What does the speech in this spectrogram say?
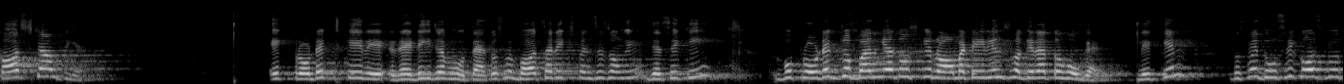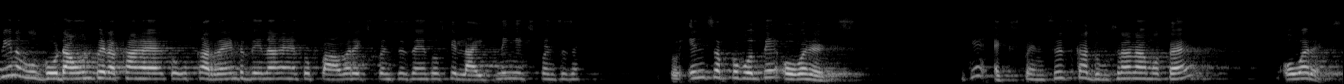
कॉस्ट क्या होती है? एक प्रोडक्ट के रेडी जब होता है तो उसमें बहुत सारे एक्सपेंसेस होंगे, जैसे कि वो प्रोडक्ट जो बन गया तो उसके रॉ मटेरियल्स वगैरह तो हो गए, लेकिन उसमें दूसरी कॉस्ट भी होती है ना, वो गोडाउन पे रखा है तो उसका रेंट देना है तो पावर एक्सपेंसेस हैं तो उसके लाइटनिंग एक्सपेंसेस हैं तो इन सबको बोलते हैं ओवरहेड्स ठीक है? एक्सपेंसेस का दूसरा नाम होता है ओवरहेड्स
